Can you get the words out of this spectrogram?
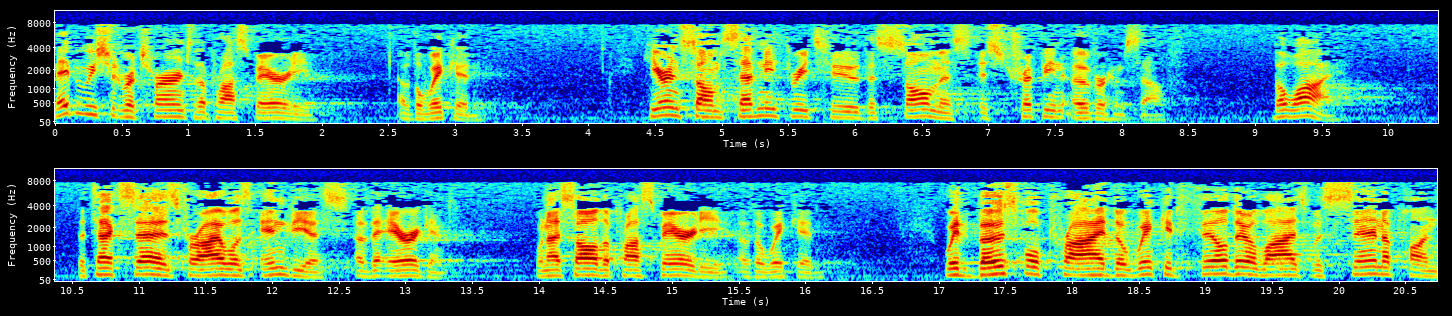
Maybe we should return to the prosperity of the wicked. Here in Psalm 73 2, the psalmist is tripping over himself. But why? The text says, For I was envious of the arrogant when I saw the prosperity of the wicked. With boastful pride, the wicked fill their lives with sin upon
